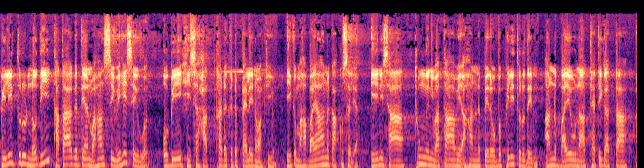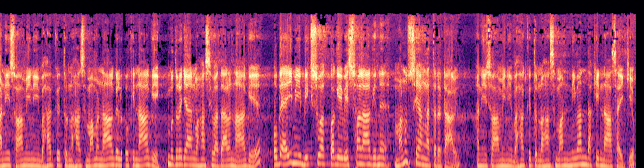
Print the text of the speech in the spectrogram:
පිළිතුරු නොදී තතාගතයන් වහන්සේ වෙහෙසෙව්වොත් ඔබේ හිස හත් කඩකට පැලෙනවා කියෝ. ඒක මහ භයාන කකුසලයක්. ඒ නිසා තුංගනි වතාවේ අහන්න පෙර ඔබ පිළිතුරු දෙෙන් අන්න බයවුනාත් ඇතිගත්තා. අනේ ස්වාමීනී භාග්‍යතුන් වහස මම නාගලෝක නාගේ බුදුරජාණන් වහන්සේ වදාළ නාගය ඔබ ඇයි මේ භික්ෂුවක් වගේ වෙස්වලාගෙන මනුස්්‍යයන් අතරටාව අනේ ස්වාමිනී භාග්‍යතුන් වහස මන් නිවන් දකින්න ආසයි කියෝ.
